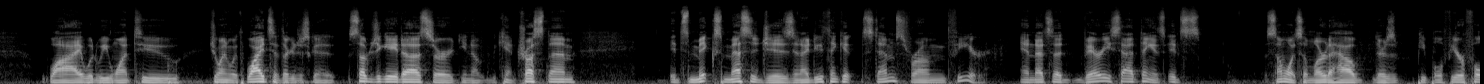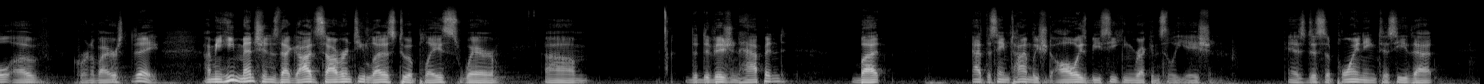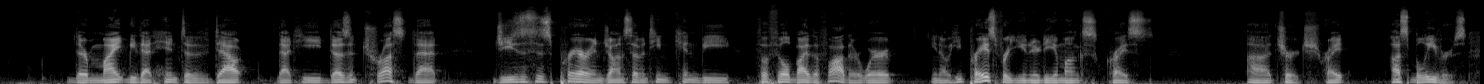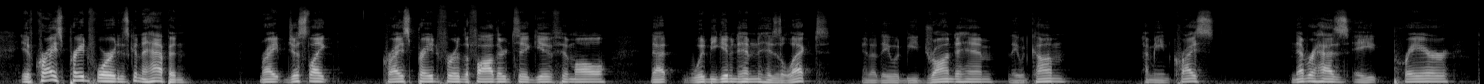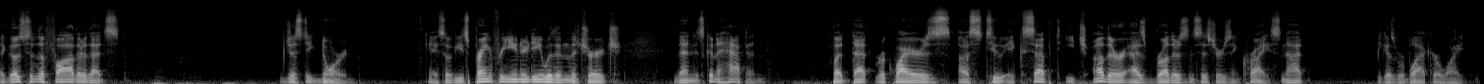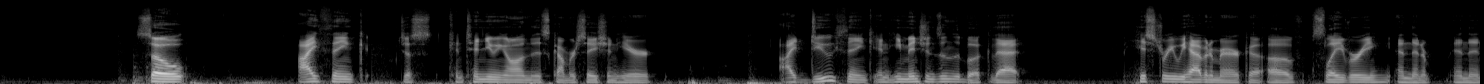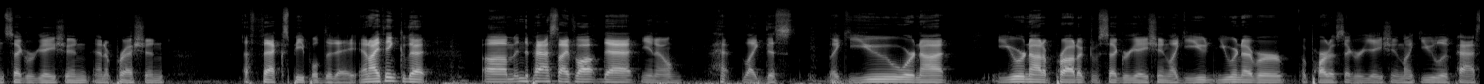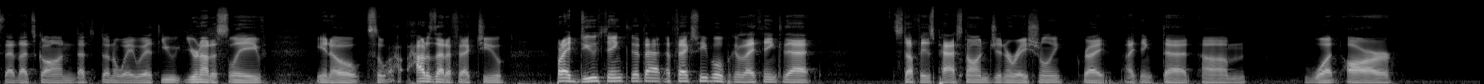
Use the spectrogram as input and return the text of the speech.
why would we want to join with whites if they're just going to subjugate us, or you know, we can't trust them? it's mixed messages, and I do think it stems from fear, and that's a very sad thing. It's it's somewhat similar to how there's people fearful of coronavirus today. I mean, he mentions that God's sovereignty led us to a place where um, the division happened, but at the same time, we should always be seeking reconciliation. And it's disappointing to see that there might be that hint of doubt that he doesn't trust that Jesus' prayer in John 17 can be fulfilled by the Father, where you know he prays for unity amongst Christ's uh, church, right? Us believers. If Christ prayed for it, it's going to happen, right? Just like Christ prayed for the Father to give him all that would be given to him, his elect, and that they would be drawn to him and they would come. I mean, Christ never has a prayer that goes to the Father that's just ignored. Okay, so if he's praying for unity within the church, then it's going to happen. But that requires us to accept each other as brothers and sisters in Christ, not because we're black or white. So, I think just continuing on this conversation here, I do think, and he mentions in the book that history we have in America of slavery and then and then segregation and oppression affects people today. And I think that um, in the past I thought that you know like this like you were not you were not a product of segregation. Like you you were never a part of segregation. Like you live past that. That's gone. That's done away with. You you're not a slave you know so how does that affect you? But I do think that that affects people because I think that stuff is passed on generationally right? I think that um, what our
